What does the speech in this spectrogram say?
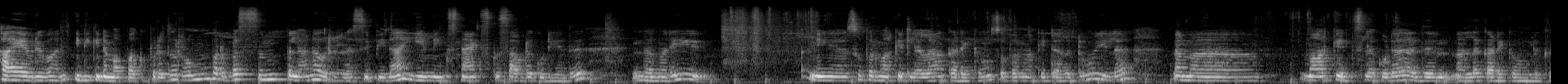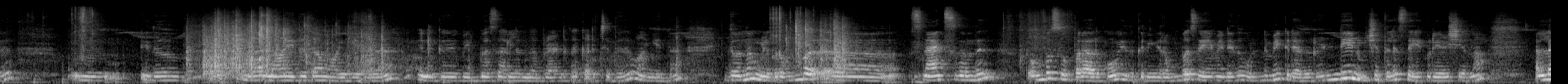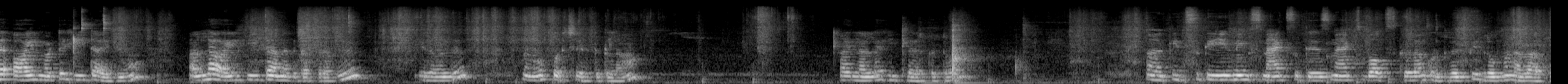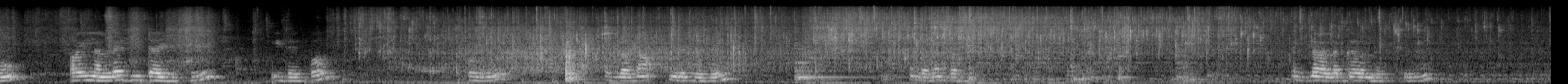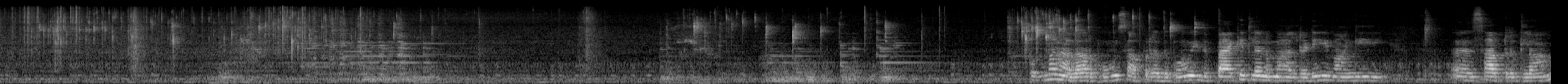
Hi every one இன்றைக்கி நம்ம பார்க்க போகிறது ரொம்ப ரொம்ப சிம்பிளான ஒரு ரெசிபி தான். ஈவினிங் ஸ்நாக்ஸ்க்கு சாப்பிடக்கூடியது. இந்த மாதிரி நீங்கள் சூப்பர் மார்க்கெட்லலாம் கிடைக்கும். சூப்பர் மார்க்கெட் ஆகட்டும் இல்லை நம்ம மார்க்கெட்ஸில் கூட இது நல்லா கிடைக்கும் உங்களுக்கு. இது நான் இது தான் வாங்கியிருந்தேன். எனக்கு பிக் பஸாரில் இந்த ப்ராண்டு தான் கிடச்சிது. வாங்கியிருந்தேன். இது வந்து உங்களுக்கு ரொம்ப ஸ்நாக்ஸ் வந்து ரொம்ப சூப்பராக இருக்கும். இதுக்கு நீங்கள் ரொம்ப செய்ய வேண்டியது ஒன்றுமே கிடையாது. ரெண்டே நிமிஷத்தில் செய்யக்கூடிய விஷயந்தான் நல்லா நல்ல ஆயில் மட்டும் ஹீட் ஆகிடணும் நல்லா ஆயில் ஹீட் ஆனதுக்கு பிறகு இதை வந்து நம்ம பொறிச்சு எடுத்துக்கலாம். அது நல்ல ஹீட்டில் இருக்கட்டும். கிட்ஸுக்கு ஈவினிங் ஸ்நாக்ஸுக்கு ஸ்நாக்ஸ் பாக்ஸ்க்கெல்லாம் கொடுக்குறதுக்கு இது ரொம்ப நல்லாயிருக்கும். ஆயில் நல்லா ஹீட் ஆகிடுச்சு இது இப்போ ஒரு அவ்வளோதான் இருந்தது அவ்வளோதான் பாருங்கள் எவ்வளோ அழகாக வந்துருச்சுன்னு ரொம்ப நல்லாயிருக்கும் சாப்பிட்றதுக்கும். இது பேக்கெட்டில் நம்ம ஆல்ரெடி வாங்கி அஹ், சாப்பிட்ருக்கலாம்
